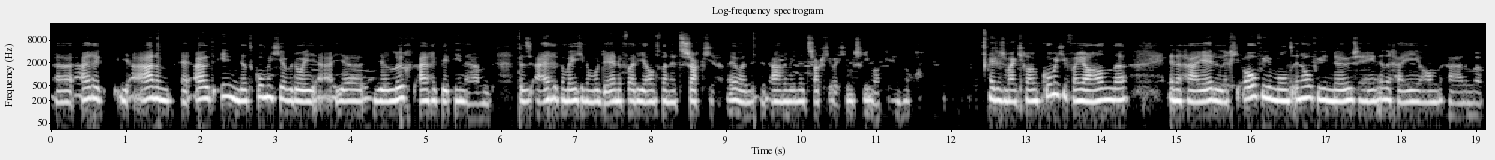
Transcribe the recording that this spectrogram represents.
uh, eigenlijk je adem eruit in dat kommetje, waardoor je, je je lucht eigenlijk weer inademt. Dat is eigenlijk een beetje een moderne variant van het zakje. Hè, het adem in het zakje, wat je misschien wel kent nog. En dus maak je gewoon een kommetje van je handen. En dan ga je, dan leg je over je mond en over je neus heen. En dan ga je je handen ademen.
